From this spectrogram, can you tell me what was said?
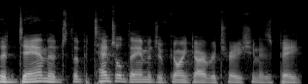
the damage, the potential damage of going to arbitration is big.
